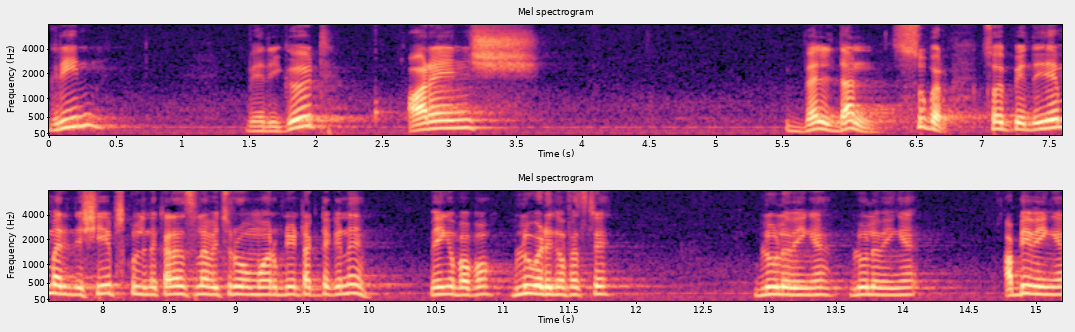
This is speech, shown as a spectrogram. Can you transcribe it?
green very good orange well done super so இப்போ இதே மாதிரி இந்த ஷேப்ஸ்குள்ள இந்த கலர்ஸ்லாம் வச்சுருவோம் மறுபடியும் டக் டக்குன்னு. வைங்க பார்ப்போம் ப்ளூ எடுங்க ஃபஸ்ட்டு ப்ளூவில் வைங்க. ப்ளூவில் வைங்க. அப்படி வைங்க.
